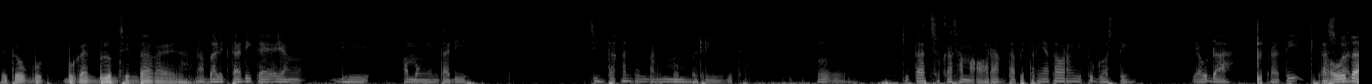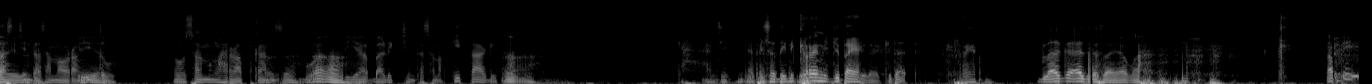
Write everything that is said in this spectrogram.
itu bu- bukan belum cinta kayaknya Nah balik tadi kayak yang diomongin tadi Cinta kan tentang memberi gitu Mm-mm. Kita suka sama orang tapi ternyata orang itu ghosting Ya udah berarti kita Ya udah sebatas gitu. cinta sama orang Iya. itu Gak usah mengharapkan Nggak usah. buat Heeh. dia balik cinta sama kita gitu Heeh. Kah, Anjing Gila, episode ini keren nih kita ya gila, kita Keren belaga aja saya mah Tapi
